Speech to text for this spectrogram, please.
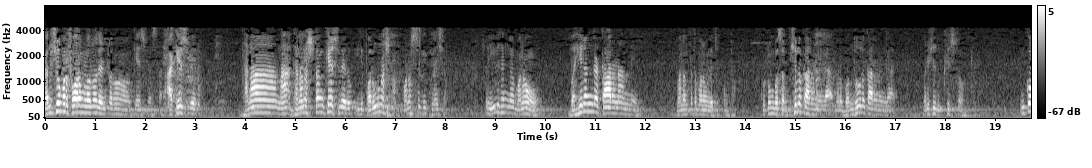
కన్స్యూమర్ ఫోరంలోనో దేంట్లోనో కేసు వేస్తారు. ఆ కేసు వేరు. ధన ధన నష్టం కేసు వేరు. ఇది పరువు నష్టం మనస్సుకి క్లేశం. సో ఈ విధంగా మనం బహిరంగ కారణాన్ని మనంతటా మనం వెతుక్కుంటాం. కుటుంబ సభ్యుల కారణంగా మన బంధువుల కారణంగా మనిషి దుఃఖిస్తూ ఉంటాడు. ఇంకో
